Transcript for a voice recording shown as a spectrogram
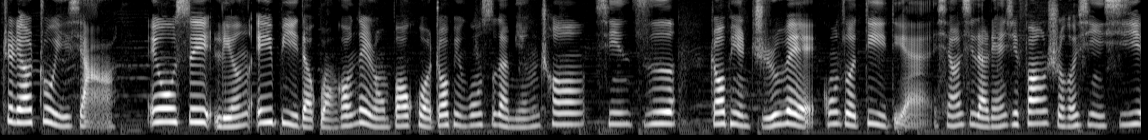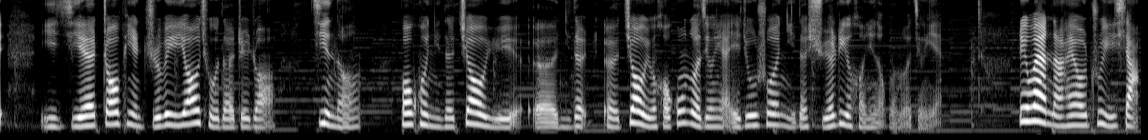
这里要注意一下啊，AOC 零 AB 的广告内容包括招聘公司的名称、薪资、招聘职位、工作地点、详细的联系方式和信息，以及招聘职位要求的这种技能，包括你的教育，呃，你的呃教育和工作经验，也就是说你的学历和你的工作经验。另外呢，还要注意一下，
